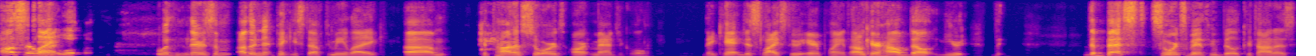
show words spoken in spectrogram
also, like, right, well, with mm-hmm. there's some other nitpicky stuff to me, like um, katana swords aren't magical. They can't just slice through airplanes. I don't care how belt you the, best swordsmith who built katanas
